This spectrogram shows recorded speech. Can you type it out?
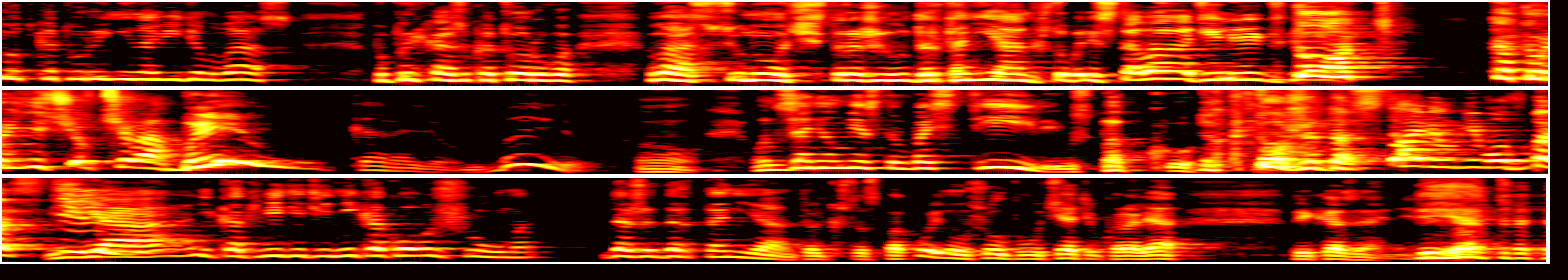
Тот, который ненавидел вас, по приказу которого вас всю ночь сторожил Д'Артаньян, чтобы арестовать или... Тот, который еще вчера Был королем, был. О, он занял место в Бастилии, успокойся. Да кто же доставил его в Бастилию? Я, и, как видите, никакого шума. Даже Д'Артаньян только что спокойно ушел получать у короля приказания. И это,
